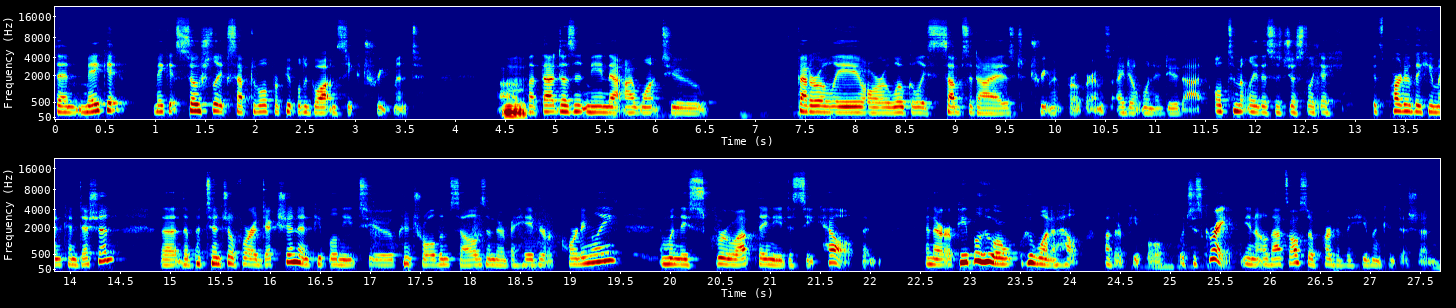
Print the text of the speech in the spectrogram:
then make it make it socially acceptable for people to go out and seek treatment. Mm. Uh, but that doesn't mean that I want to federally or locally subsidized treatment programs. I don't want to do that. Ultimately, this is just like a it's part of the human condition, the the potential for addiction, and people need to control themselves and their behavior accordingly. And when they screw up, they need to seek help. And and there are people who are who want to help other people, which is great. You know, that's also part of the human condition.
